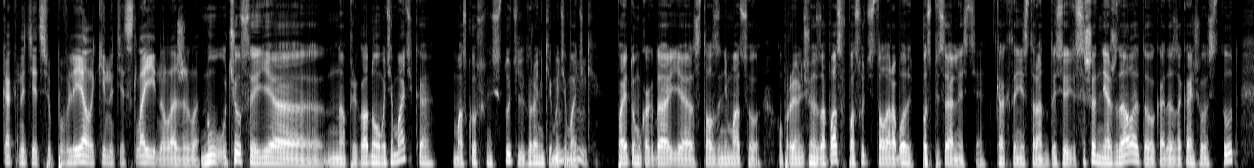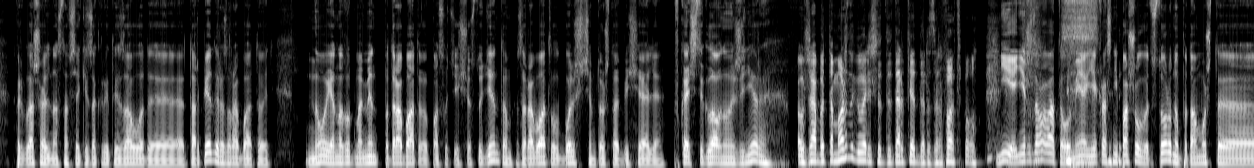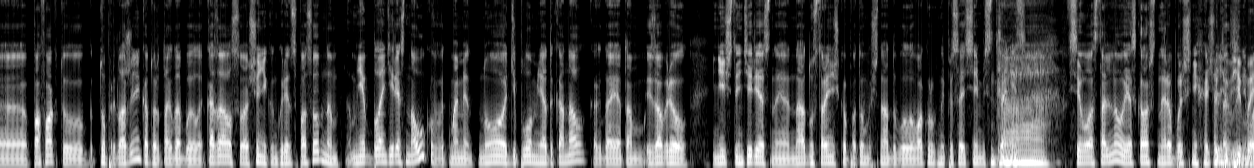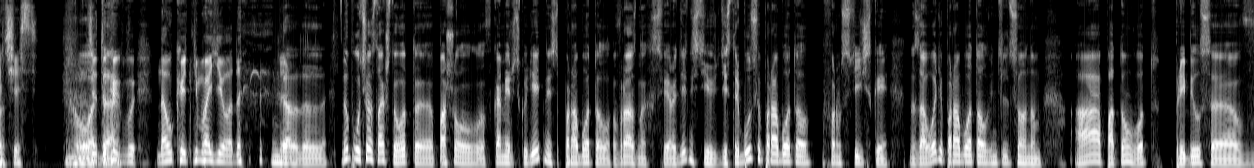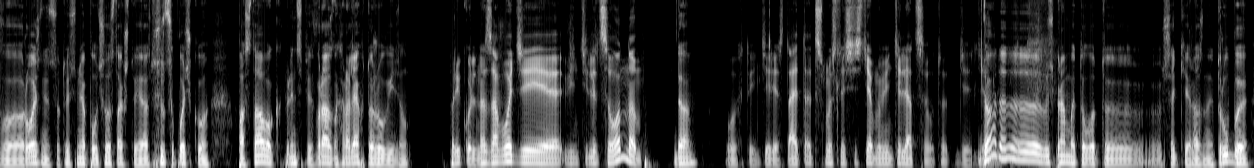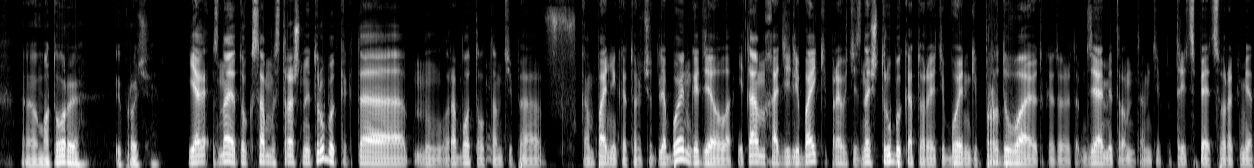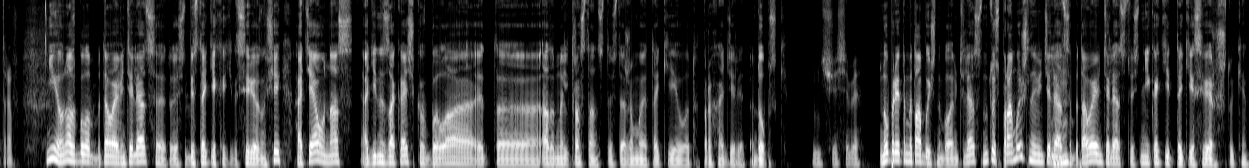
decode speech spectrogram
как на тебя это все повлияло, какие на тебя слои наложило. Ну, учился я на прикладного математика в Московском институте электроники и математики. Поэтому, когда я стал заниматься управлением запасов, по сути, стал работать по специальности. Как это ни странно. То есть я совершенно не ожидал этого, когда заканчивал институт. Приглашали нас на всякие закрытые заводы торпеды разрабатывать. Но я на тот момент подрабатываю, по сути, еще студентом. Зарабатывал больше, чем то, что обещали. В качестве главного инженера Уже об этом можно говорить, что ты торпеды разрабатывал? не, я не разрабатывал. Меня, я как раз не пошел в эту сторону, потому что э, по факту то предложение, которое тогда было, казалось вообще не конкурентоспособным. Мне была интересна наука в этот момент, но диплом меня доконал, когда я там изобрел нечто интересное на одну страничку, а потом еще надо было вокруг написать 70 страниц всего остального. Я сказал, что, наверное, больше не хочу так Любимая заниматься. часть. Вот, это да. как бы наука это не мое, да? Да, да, да, да. Ну, получилось так, что вот э, пошел в коммерческую деятельность, поработал в разных сферах деятельности, в дистрибуции поработал, фармацевтической, на заводе поработал вентиляционном, а потом вот прибился в розницу. То есть у меня получилось так, что я всю цепочку поставок, в принципе, в разных ролях тоже увидел. Прикольно. На заводе вентиляционном Да. Ох ты, интересно. А это, это в смысле система вентиляции? Вот, тут где- Да, да, да, да. То есть прям это вот э, всякие разные трубы, э, моторы и прочее. Я знаю только самые страшные трубы, как-то ну, работал там, типа, в компании, которая что-то для Боинга делала, и там ходили байки про эти, знаешь, трубы, которые эти Боинги продувают, которые там диаметром, там, типа, 35-40 метров. Не, у нас была бытовая вентиляция, то есть без таких каких-то серьезных вещей. Хотя у нас один из заказчиков была это атомная электростанция, то есть даже мы такие вот проходили допуски. Ничего себе. Но при этом это обычно была вентиляция. Ну, то есть промышленная вентиляция, Мгм. бытовая вентиляция, то есть не какие-то такие сверхштуки.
